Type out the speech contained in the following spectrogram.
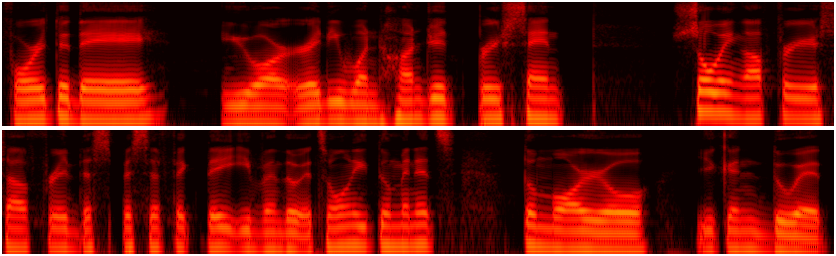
For today, you are already 100% showing up for yourself for the specific day, even though it's only two minutes. Tomorrow, you can do it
